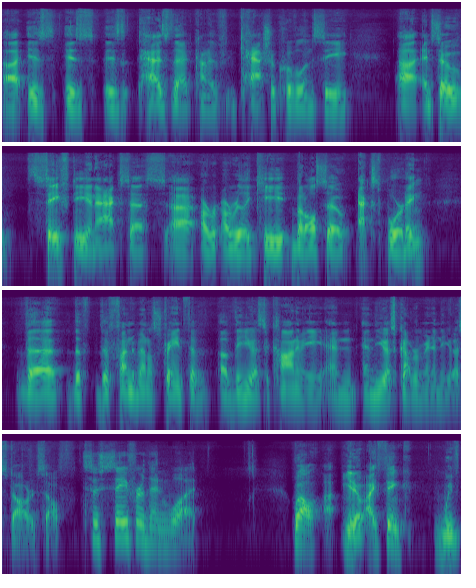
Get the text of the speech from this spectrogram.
uh, is is is has that kind of cash equivalency. Uh, and so safety and access uh, are, are really key, but also exporting the, the, the fundamental strength of, of the U.S. economy and, and the U.S. government and the U.S. dollar itself. So safer than what? Well, uh, you know, I think we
